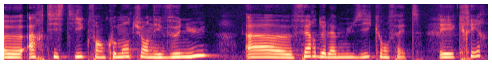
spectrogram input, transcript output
euh, artistique, enfin comment tu en es venu à euh, faire de la musique en fait et écrire?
